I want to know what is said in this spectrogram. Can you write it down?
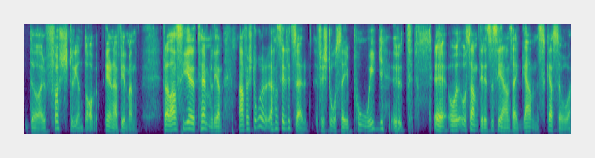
dör först rent av i den här filmen. För att han ser tämligen, han förstår, han ser lite så här, förstå sig påig ut. Eh, och, och samtidigt så ser han så här ganska så,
